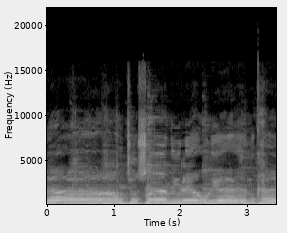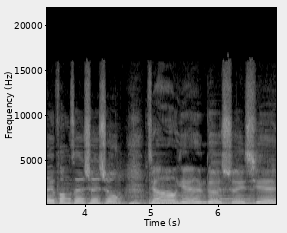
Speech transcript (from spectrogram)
啦，就算你留恋开放在水中娇艳的水仙，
